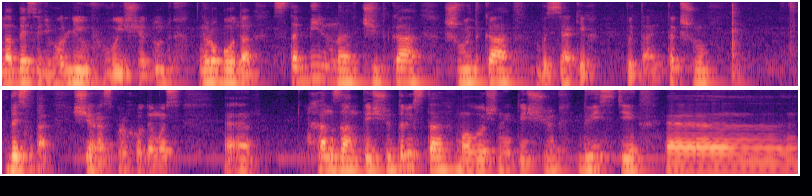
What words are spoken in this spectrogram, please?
на 10 голів вище. Тут робота стабільна, чітка, швидка, без всяких питань. Так що десь отак. Ще раз проходимось. Е, Ханзан 1300, молочний 1200, е,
